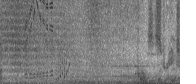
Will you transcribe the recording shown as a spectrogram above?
Well. This is strange.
